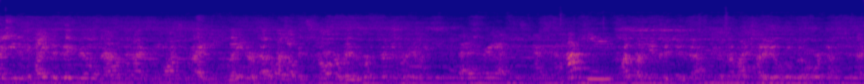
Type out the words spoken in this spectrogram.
I gotta eat it. If I eat a big meal now, then I can watch what I eat later. Otherwise, I'll get stronger in the refrigerator. Better hurry up. He's got hockey. I thought you could do that because I might try to get a little bit of work done today.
